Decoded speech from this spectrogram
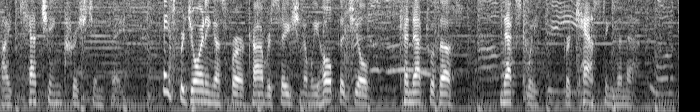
by catching Christian faith. Thanks for joining us for our conversation, and we hope that you'll connect with us next week for Casting the Net.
